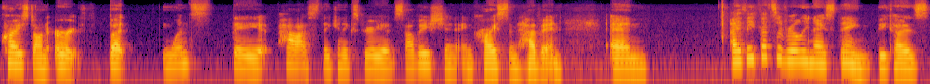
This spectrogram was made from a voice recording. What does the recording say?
Christ on earth. But once they pass, they can experience salvation and Christ in heaven, and I think that's a really nice thing because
